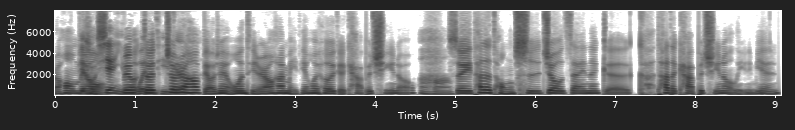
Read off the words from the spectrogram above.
然后没有表现有问题，没有，对，就让他表现有问题。然后他每天会喝一个 cappuccino，uh -huh. 所以他的同事就在那个他的 cappuccino 里面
